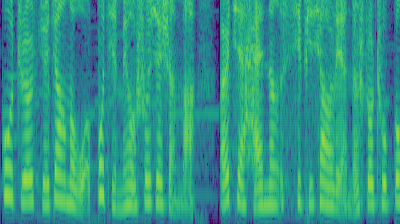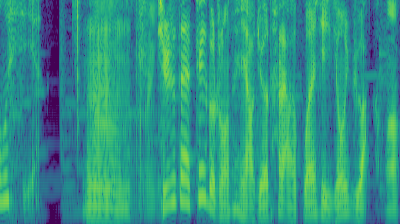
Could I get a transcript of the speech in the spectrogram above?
固执而倔强的我不仅没有说些什么，而且还能嬉皮笑脸的说出恭喜。嗯，其实，在这个状态下，我觉得他俩的关系已经远了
